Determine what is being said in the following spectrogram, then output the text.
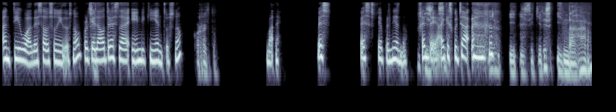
antigua de Estados Unidos, ¿no? Porque Sí. la otra es la Indy 500, ¿no? correcto. Vale. ¿ Ves? ¿Ves? Estoy aprendiendo. Gente, hay que escuchar. Y, y si quieres indagar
